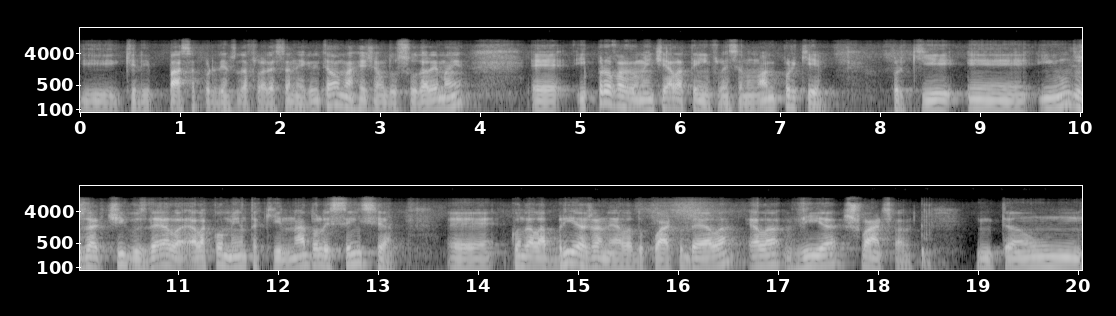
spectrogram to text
e que ele passa por dentro da Floresta Negra. Então, é uma região do sul da Alemanha, é, e provavelmente ela tem influência no nome, por quê? Porque é, em um dos artigos dela, ela comenta que na adolescência, é, quando ela abria a janela do quarto dela, ela via Schwarzwald. Então,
